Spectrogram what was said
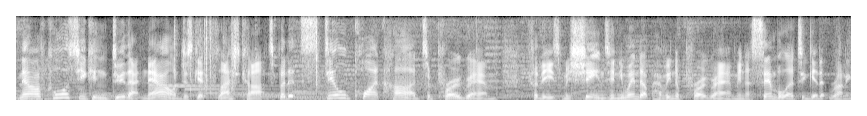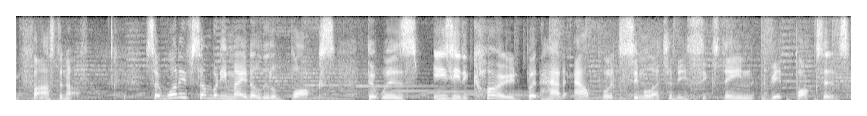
Now, of course, you can do that now and just get flashcards, but it's still quite hard to program for these machines, and you end up having to program in assembler to get it running fast enough. So, what if somebody made a little box that was easy to code but had output similar to these 16 bit boxes?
